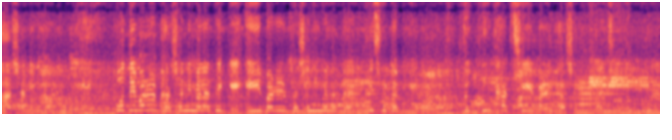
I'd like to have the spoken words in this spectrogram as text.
ভাসানী মেলা। প্রতিবারের ভাসানী মেলা থেকে এইবারের ভাসানী মেলাটা কিছুটা ভিড়। তো কি থাকছে এবারের ভাসানী মেলায়? চলুন ঘুরে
